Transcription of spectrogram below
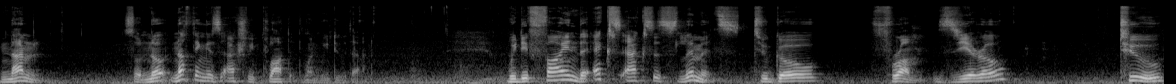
none. So no, nothing is actually plotted when we do that. We define the x-axis limits to go from 0 to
